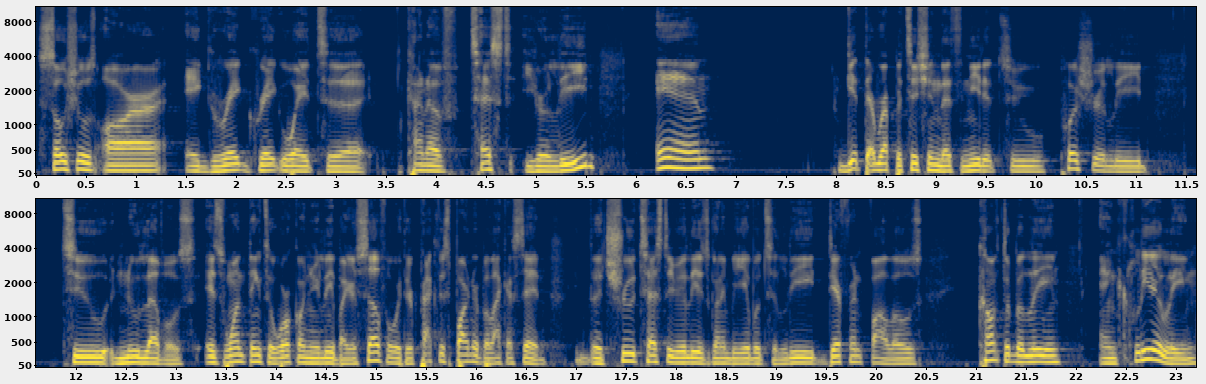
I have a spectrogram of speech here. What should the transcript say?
Socials are a great, great way to kind of test your lead and get that repetition that's needed to push your lead to new levels. It's one thing to work on your lead by yourself or with your practice partner, but like I said, the true test of your lead is going to be able to lead different follows comfortably and clearly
